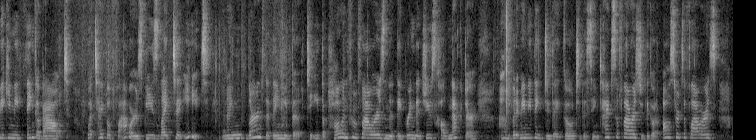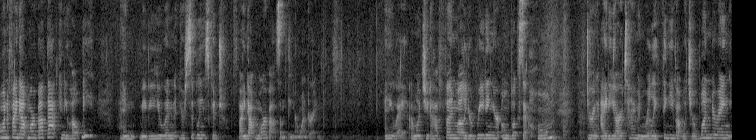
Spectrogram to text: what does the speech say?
making me think about what type of flowers bees like to eat. And I learned that they need the, to eat the pollen from flowers and that they bring the juice called nectar. Um, but it made me think do they go to the same types of flowers? Do they go to all sorts of flowers? I want to find out more about that. Can you help me? And maybe you and your siblings could find out more about something you're wondering. Anyway, I want you to have fun while you're reading your own books at home during IDR time and really thinking about what you're wondering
